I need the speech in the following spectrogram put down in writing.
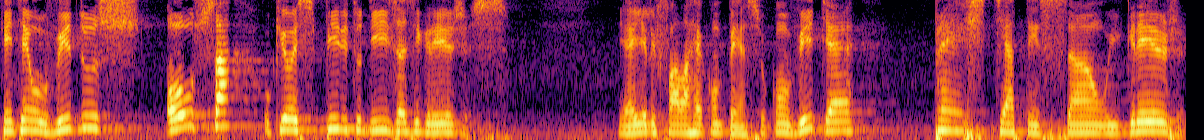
Quem tem ouvidos, ouça o que o Espírito diz às igrejas. E aí ele fala a recompensa. O convite é: preste atenção, igreja.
